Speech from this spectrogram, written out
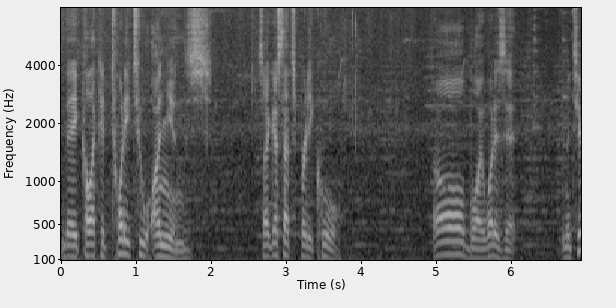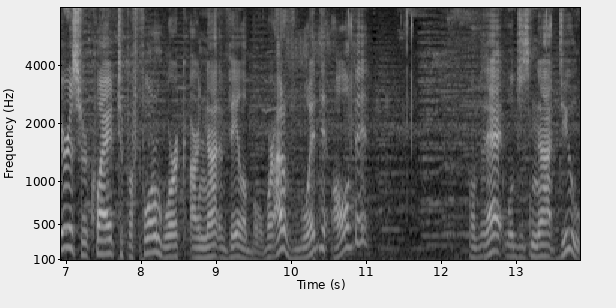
they collected 22 onions. So I guess that's pretty cool. Oh boy, what is it? Materials required to perform work are not available. We're out of wood? All of it? Well, that will just not do.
